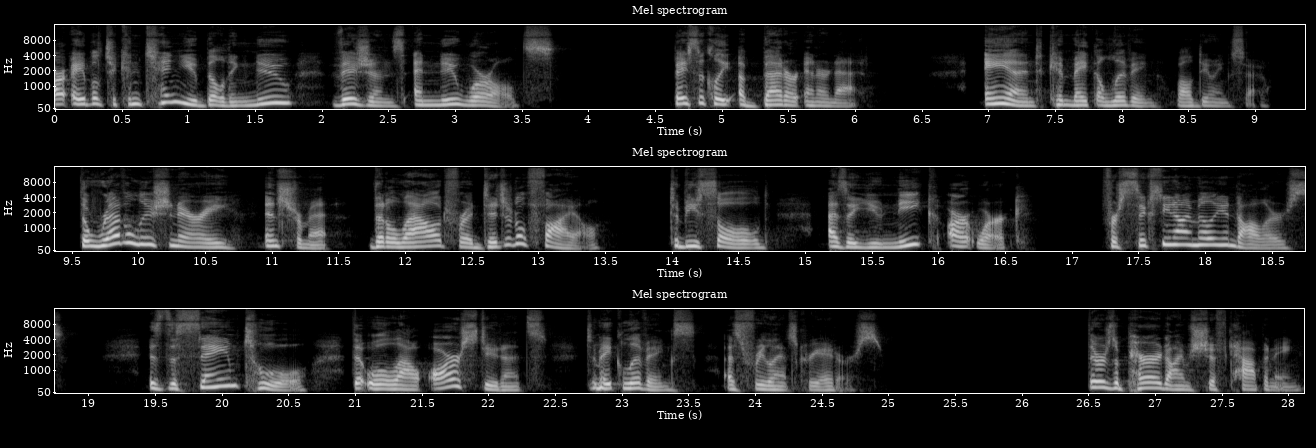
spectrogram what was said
are able to continue building new visions and new worlds, basically a better internet, and can make a living while doing so. The revolutionary instrument that allowed for a digital file to be sold as a unique artwork for $69 million is the same tool that will allow our students to make livings as freelance creators. There's a paradigm shift happening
